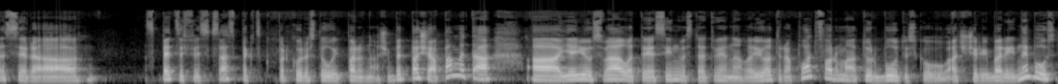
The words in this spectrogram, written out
tas ir uh, specifisks aspekts, par kuru es tūlīt parunāšu. Bet pašā pamatā, ja jūs vēlaties investēt vienā vai otrā platformā, tur būtisku atšķirību arī nebūs.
